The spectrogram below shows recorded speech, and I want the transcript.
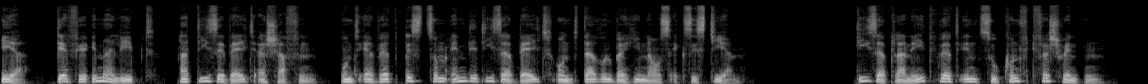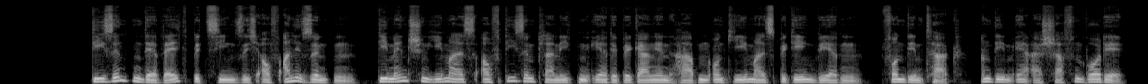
Er, der für immer lebt, hat diese Welt erschaffen, und er wird bis zum Ende dieser Welt und darüber hinaus existieren. Dieser Planet wird in Zukunft verschwinden. Die Sünden der Welt beziehen sich auf alle Sünden, die Menschen jemals auf diesem Planeten Erde begangen haben und jemals begehen werden, von dem Tag, an dem er erschaffen wurde,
